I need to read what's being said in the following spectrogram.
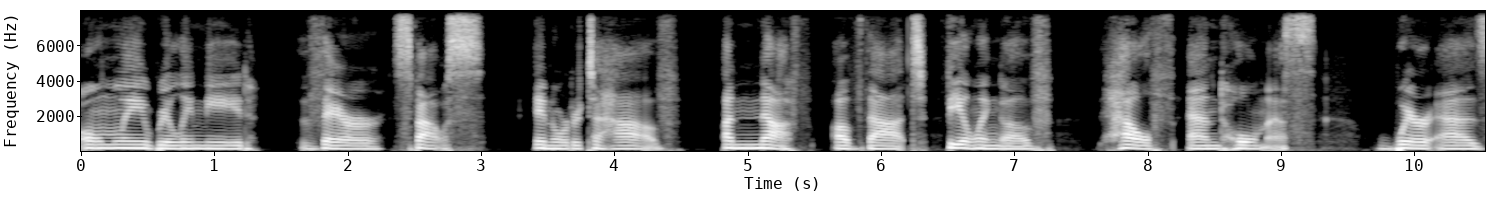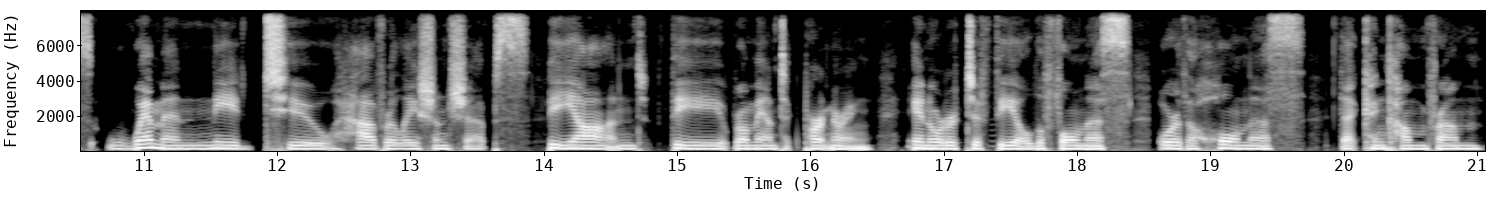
only really need their spouse in order to have enough of that feeling of health and wholeness. Whereas women need to have relationships beyond the romantic partnering in order to feel the fullness or the wholeness that can come from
